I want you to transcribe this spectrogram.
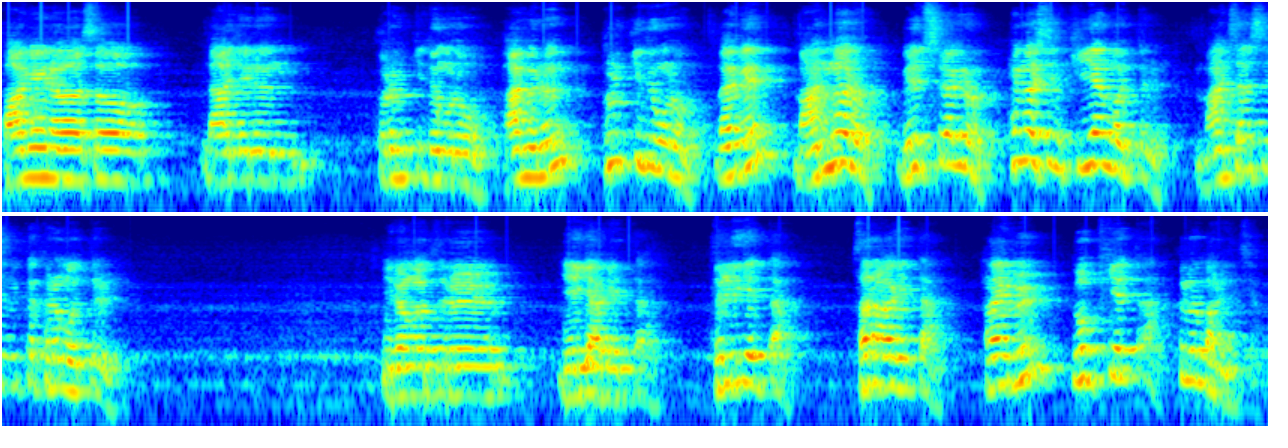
방에 나와서 낮에는 구름 기둥으로, 밤에는 불 기둥으로, 그다음에 만나로, 매출하기로 행하신 귀한 것들 많지 않습니까? 그런 것들 이런 것들을 얘기하겠다, 들리겠다, 자랑하겠다, 하나님을 높이겠다 그런 말이죠.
